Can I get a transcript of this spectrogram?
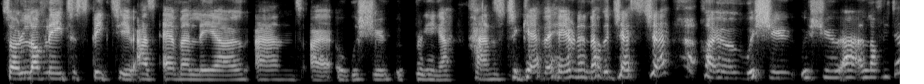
So lovely to speak to you as ever, Leo. And I wish you bringing our hands together here in another gesture. I wish you wish you uh, a lovely day.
